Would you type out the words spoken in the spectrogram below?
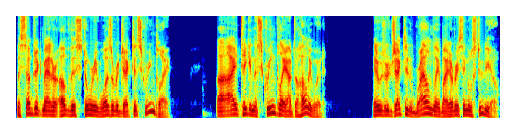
the subject matter of this story was a rejected screenplay. Uh, I had taken the screenplay out to Hollywood, and it was rejected roundly by every single studio.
